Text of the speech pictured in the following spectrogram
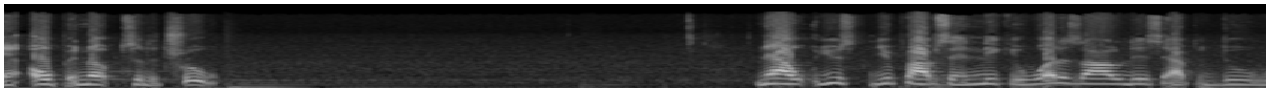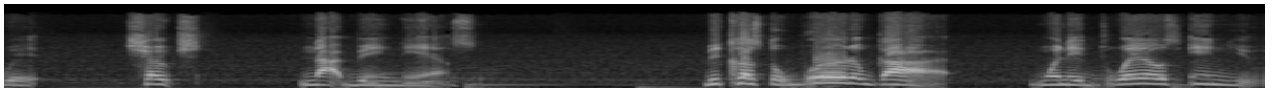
and open up to the truth. Now you you're probably saying, Nikki, what does all of this have to do with church not being the answer? Because the Word of God, when it dwells in you,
